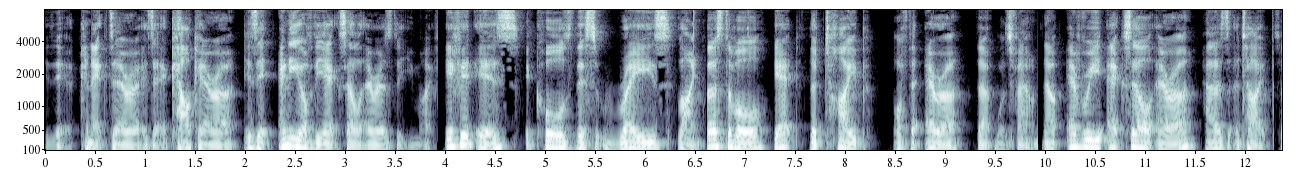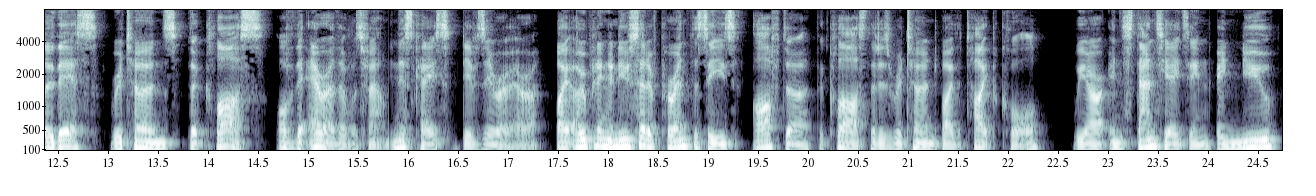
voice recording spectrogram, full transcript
Is it a connect error? Is it a calc error? Is it any of the Excel errors that you might? If it is, it calls this raise line. First of all, get the type of the error that was found. Now, every Excel error has a type. So this returns the class of the error that was found. In this case, div0 error. By opening a new set of parentheses after the class that is returned by the type call, we are instantiating a new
